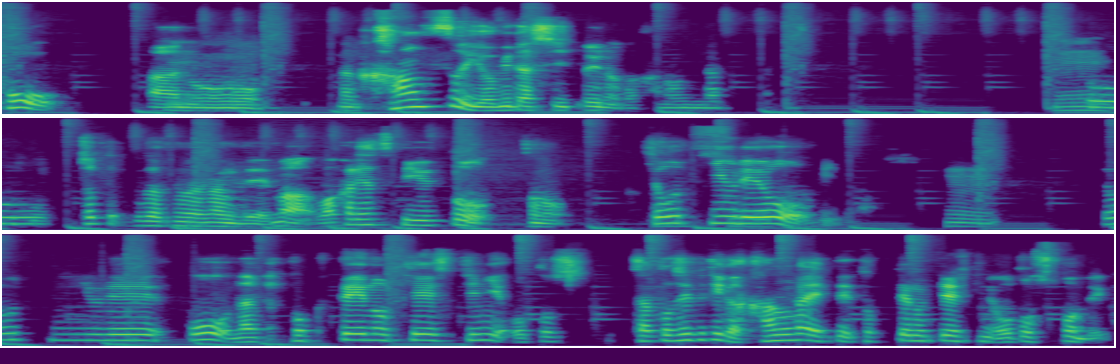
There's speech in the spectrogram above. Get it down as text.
ほあの、なんか関数呼び出しというのが可能になって、う。うんちょっと複雑なんで、まあ、わかりやすく言うと、その、表記揺れを、うん。表記揺れをなんか特定の形式に落とし、チャット GPT が考えて特定の形式に落とし込んでいく。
